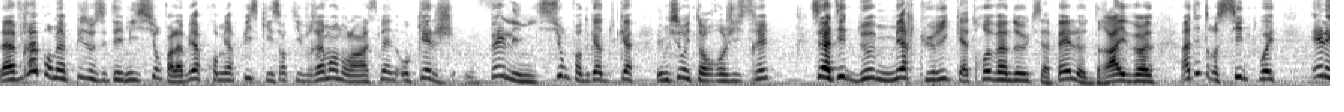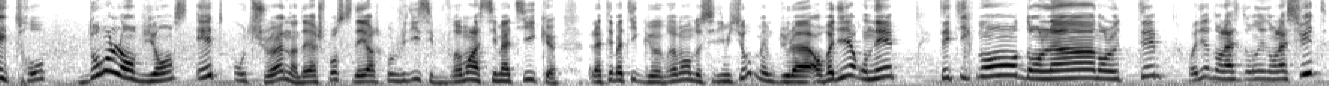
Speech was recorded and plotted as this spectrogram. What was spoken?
la vraie première piste de cette émission, enfin la vraie première piste qui est sortie vraiment dans la semaine auquel je fais l'émission, enfin en tout cas, en tout cas l'émission est enregistrée, c'est la titre de Mercury 82 qui s'appelle Driven, un titre synthwave électro dont l'ambiance est outrun. D'ailleurs, je pense que d'ailleurs, comme je vous dis, c'est vraiment la thématique, la thématique vraiment de cette émission, même de la, on va dire, on est techniquement dans la, dans le thème, on va dire dans la, on est dans la suite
